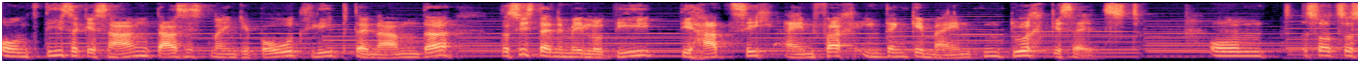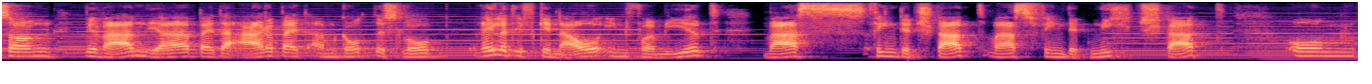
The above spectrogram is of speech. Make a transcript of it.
Und dieser Gesang, das ist mein Gebot, liebt einander, das ist eine Melodie, die hat sich einfach in den Gemeinden durchgesetzt. Und sozusagen, wir waren ja bei der Arbeit am Gotteslob relativ genau informiert, was findet statt, was findet nicht statt. Und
